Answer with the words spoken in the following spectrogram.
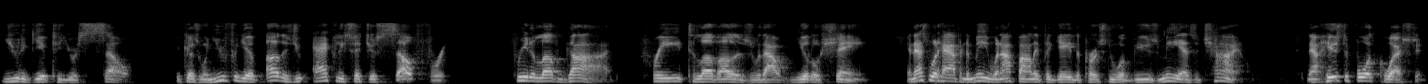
you to give to yourself. Because when you forgive others, you actually set yourself free, free to love God, free to love others without guilt or shame. And that's what happened to me when I finally forgave the person who abused me as a child. Now, here's the fourth question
